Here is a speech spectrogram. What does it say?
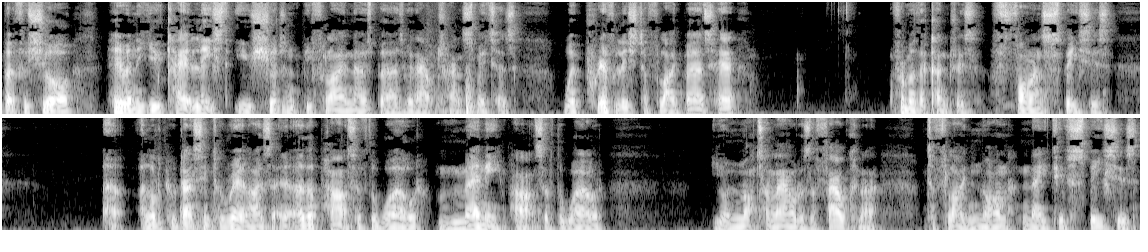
But for sure, here in the UK at least, you shouldn't be flying those birds without transmitters. We're privileged to fly birds here from other countries, foreign species. Uh, a lot of people don't seem to realise that in other parts of the world, many parts of the world, you're not allowed as a falconer to fly non-native species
